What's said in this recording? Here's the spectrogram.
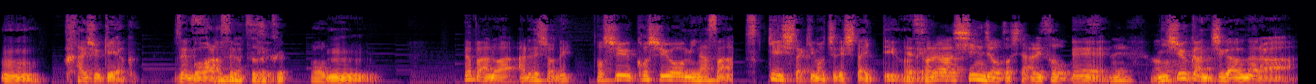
うん、最終契約、全部終わらせる。続く。うん。やっぱあの、あれでしょうね。年越しを皆さん、すっきりした気持ちでしたいっていうので、えそれは心情としてありそうですね。2週間違うなら、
